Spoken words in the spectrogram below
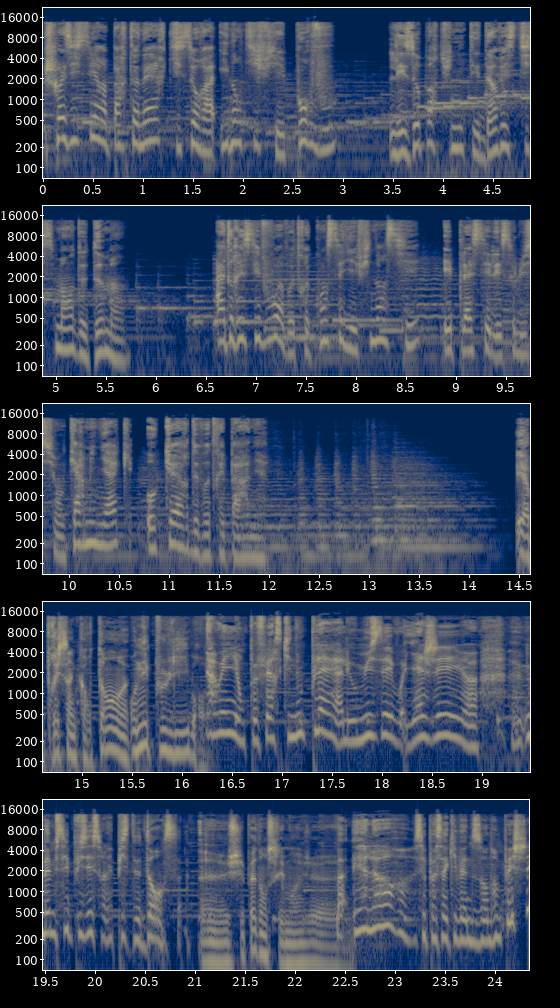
Choisissez un partenaire qui saura identifier pour vous les opportunités d'investissement de demain. Adressez-vous à votre conseiller financier et placez les solutions Carmignac au cœur de votre épargne. Et après 50 ans, on n'est plus libre. Ah oui, on peut faire ce qui nous plaît, aller au musée, voyager, euh, même s'épuiser sur la piste de danse. Euh, je sais pas danser, moi. Je... Bah, et alors? C'est pas ça qui va nous en empêcher.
